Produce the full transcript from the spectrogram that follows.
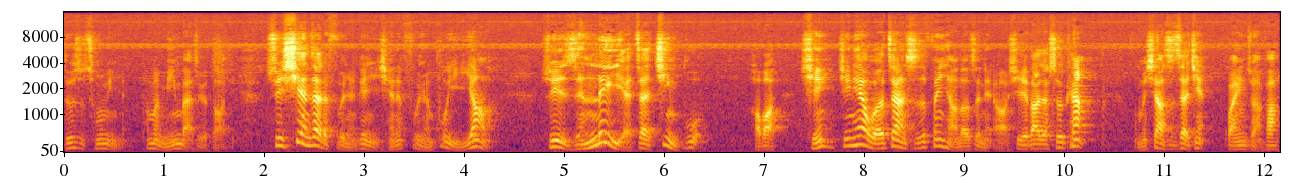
都是聪明人，他们明白这个道理。所以现在的富人跟以前的富人不一样了，所以人类也在进步，好吧？行，今天我要暂时分享到这里啊，谢谢大家收看，我们下次再见，欢迎转发。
